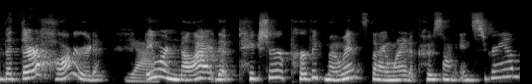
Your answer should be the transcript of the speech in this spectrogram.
but they're hard. Yeah. They were not the picture perfect moments that I wanted to post on Instagram.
